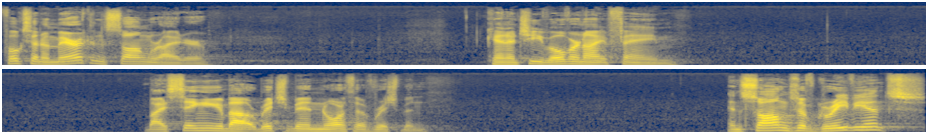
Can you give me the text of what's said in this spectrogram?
Folks, an American songwriter can achieve overnight fame by singing about rich men north of Richmond. And songs of grievance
